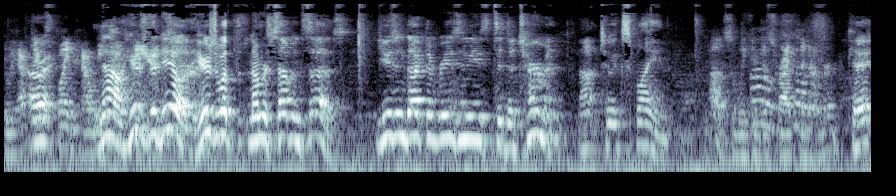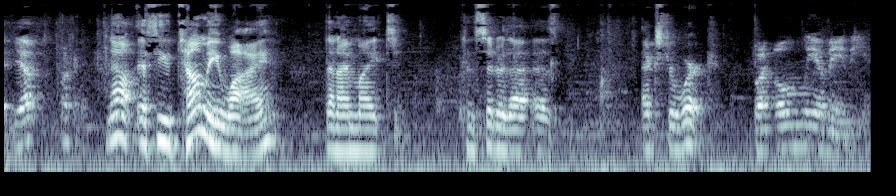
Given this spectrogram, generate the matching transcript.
Do we have to All right. explain how we Now, here's the deal. answer? Here's what number seven says. Use inductive reasoning to determine, not to explain. Oh, so we can just write the number? Okay, yep. Okay. Now, if you tell me why, then I might consider that as extra work. But only a maybe.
